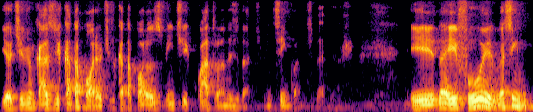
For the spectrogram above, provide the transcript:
E eu tive um caso de catapora. Eu tive catapora aos 24 anos de idade, 25 anos de idade, acho. E daí fui, assim,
